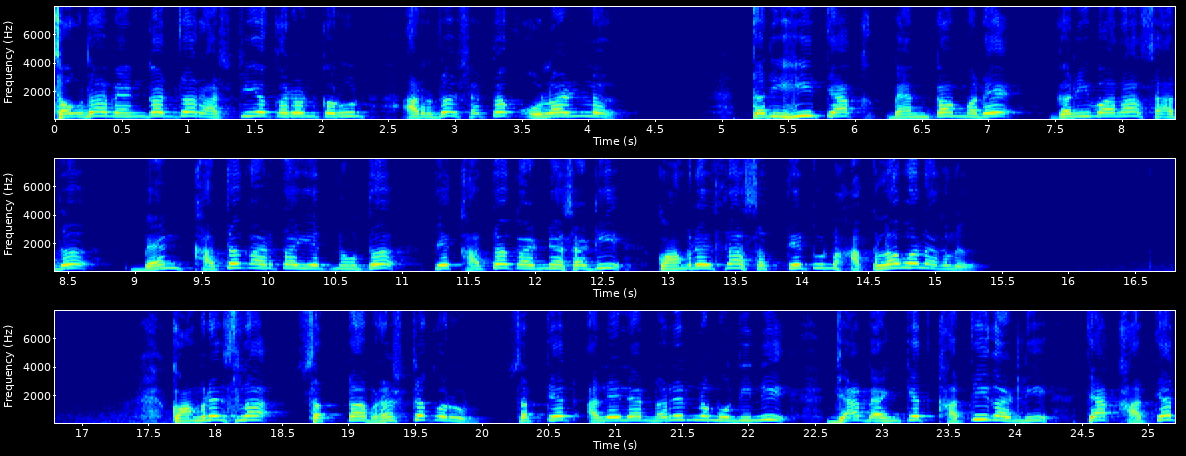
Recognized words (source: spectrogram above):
चौदा बँकांचं राष्ट्रीयकरण करून अर्धशतक ओलांडलं तरीही त्या बँकांमध्ये गरिबाला साधं बँक खातं काढता येत नव्हतं. ते खातं काढण्यासाठी काँग्रेसला सत्तेतून हाकलावं लागलं. काँग्रेसला सत्ता भ्रष्ट करून सत्तेत आलेल्या नरेंद्र मोदींनी ज्या बँकेत खाती काढली त्या खात्यात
